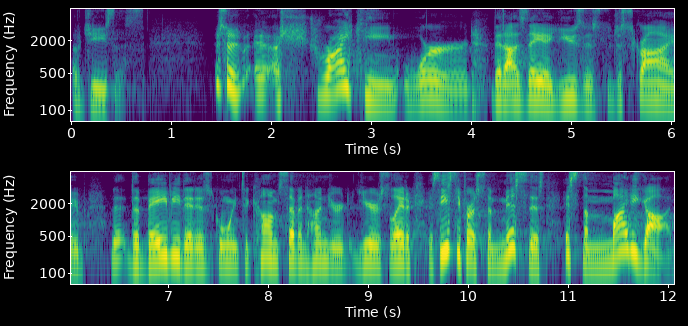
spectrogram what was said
of Jesus. There's a, a, striking word that Isaiah uses to describe the, the baby that is going to come 700 years later. It's easy for us to miss this. It's the mighty God.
